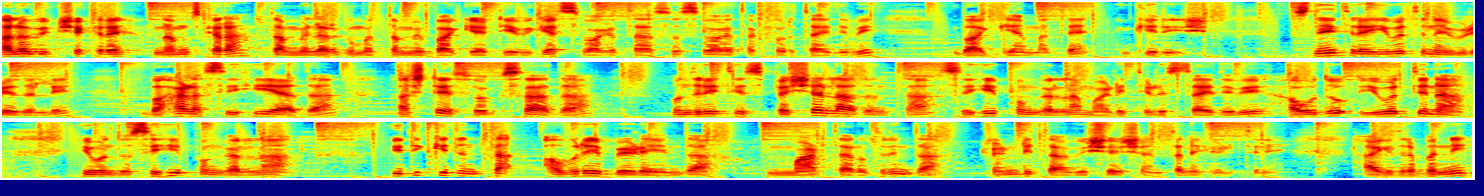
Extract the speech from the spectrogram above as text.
ಹಲೋ ವೀಕ್ಷಕರೇ, ನಮಸ್ಕಾರ. ತಮ್ಮೆಲ್ಲರಿಗೂ ಮತ್ತೊಮ್ಮೆ ಭಾಗ್ಯ ಟಿವಿಗೆ ಸ್ವಾಗತ, ಸುಸ್ವಾಗತ ಕೋರ್ತಾ ಇದ್ದೀವಿ. ಭಾಗ್ಯ ಮತ್ತು ಗಿರೀಶ್. ಸ್ನೇಹಿತರೆ, ಇವತ್ತಿನ ವಿಡಿಯೋದಲ್ಲಿ ಬಹಳ ಸಿಹಿಯಾದ, ಅಷ್ಟೇ ಸೊಗಸಾದ, ಒಂದು ರೀತಿ ಸ್ಪೆಷಲ್ ಆದಂತಹ ಸಿಹಿ ಪೊಂಗಲ್ನ ಮಾಡಿ ತಿಳಿಸ್ತಾ ಇದ್ದೀವಿ. ಹೌದು, ಇವತ್ತಿನ ಈ ಒಂದು ಸಿಹಿ ಪೊಂಗಲ್ನ ಇದಕ್ಕಿದಂಥ ಅವರೇ ಬೇಳೆಯಿಂದ ಮಾಡ್ತಾ ಇರೋದ್ರಿಂದ ಖಂಡಿತ ವಿಶೇಷ ಅಂತಲೇ ಹೇಳ್ತೀನಿ. ಹಾಗಿದ್ರೆ ಬನ್ನಿ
